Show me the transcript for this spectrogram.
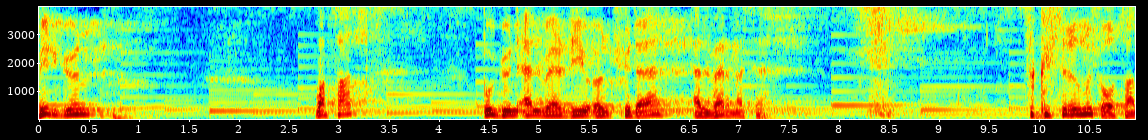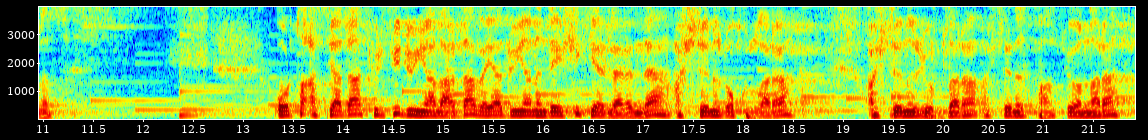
Bir gün vasat bugün el verdiği ölçüde el vermese, sıkıştırılmış olsanız, Orta Asya'da, Türkiye dünyalarda veya dünyanın değişik yerlerinde açtığınız okullara, açtığınız yurtlara, açtığınız pansiyonlara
